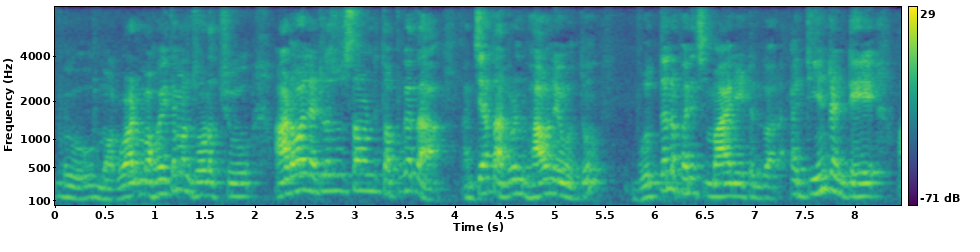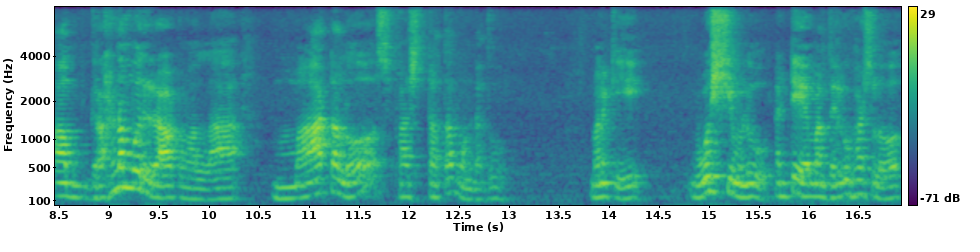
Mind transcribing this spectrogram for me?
ఇప్పుడు మగవాడి మొహం అయితే మనం చూడొచ్చు. ఆడవాళ్ళని ఎట్లా చూస్తామంటే తప్పు కదా. అంచేత అటువంటి భావన ఏమొద్దు. బుద్ధన పని మానేయటం ద్వారా. అది ఏంటంటే ఆ గ్రహణం మురి రావటం వల్ల మాటలో స్పష్టత ఉండదు. మనకి ఓష్యములు అంటే మన తెలుగు భాషలో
